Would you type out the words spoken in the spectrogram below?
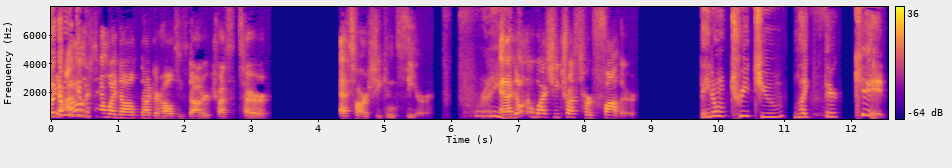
Like Yeah, I'm I don't understand why Dol- Dr. Halsey's daughter trusts her as far as she can see her. Right. And I don't know why she trusts her father. they don't treat you like their kid.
